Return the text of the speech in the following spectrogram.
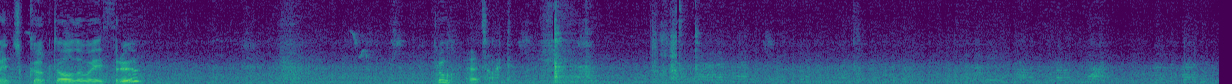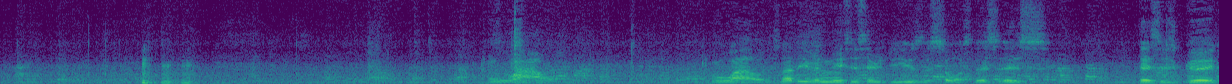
It's cooked all the way through. Ooh, that's hot. wow. Wow, it's not even necessary to use the sauce. This is this is good.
